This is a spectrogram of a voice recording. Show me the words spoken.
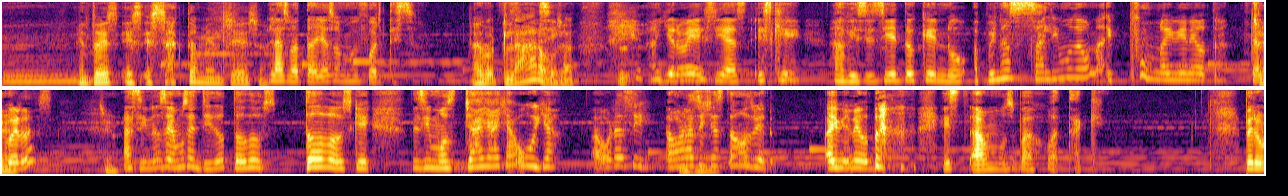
Mm, Entonces es exactamente eso. las batallas son muy fuertes. Claro, Sí. o sea, Ayer me decías, es que a veces siento que no, apenas salimos de una y pum, ahí viene otra. ¿Te Sí. acuerdas? Sí. Así nos hemos sentido todos, todos que decimos, ya, ya, ya, uy, ya, ahora sí, ahora sí, ya estamos bien. Ahí viene otra. Estamos bajo ataque. Pero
